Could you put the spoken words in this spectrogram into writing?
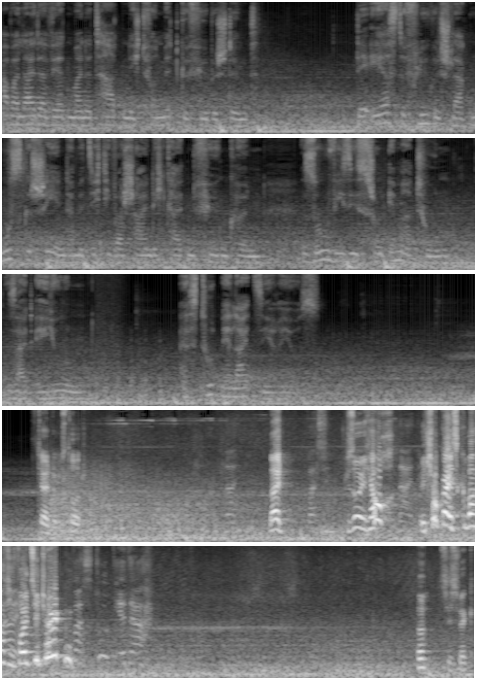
Aber leider werden meine Taten nicht von Mitgefühl bestimmt. Der erste Flügelschlag muss geschehen, damit sich die Wahrscheinlichkeiten fügen können. So wie sie es schon immer tun, seit Äonen. Es tut mir leid, Sirius. Tja, du bist tot. Nein. Nein! Was? Wieso ich auch? Nein. Ich hab gar nichts gemacht, ich wollte sie töten! Was tut ihr da? Ah, sie ist weg.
